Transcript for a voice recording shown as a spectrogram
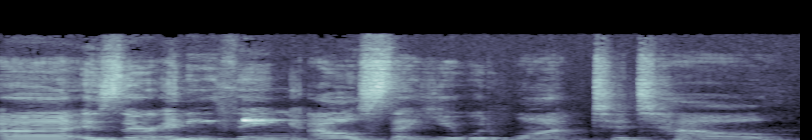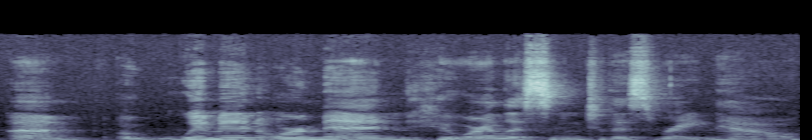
uh, is there anything else that you would want to tell um, women or men who are listening to this right now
